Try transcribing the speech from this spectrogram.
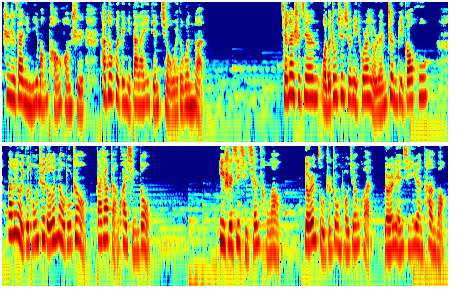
甚至在你迷茫彷徨时，它都会给你带来一点久违的温暖。前段时间，我的中学群里突然有人振臂高呼：“班里有一个同学得了尿毒症，大家赶快行动！”一时激起千层浪，有人组织众筹捐款，有人联系医院探望，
